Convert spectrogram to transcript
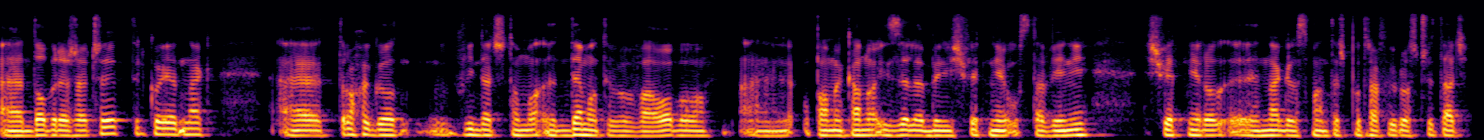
e, dobre rzeczy, tylko jednak e, trochę go widać to demotywowało, bo Upamecano i Zyle byli świetnie ustawieni. Świetnie Nagelsmann też potrafił rozczytać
